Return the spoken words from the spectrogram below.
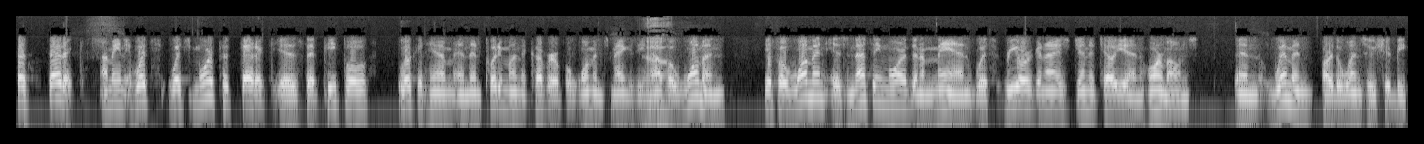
pathetic. I mean, what's what's more pathetic is that people look at him and then put him on the cover of a woman's magazine. Now, if Oh. a woman, if a woman is nothing more than a man with reorganized genitalia and hormones, then women are the ones who should be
